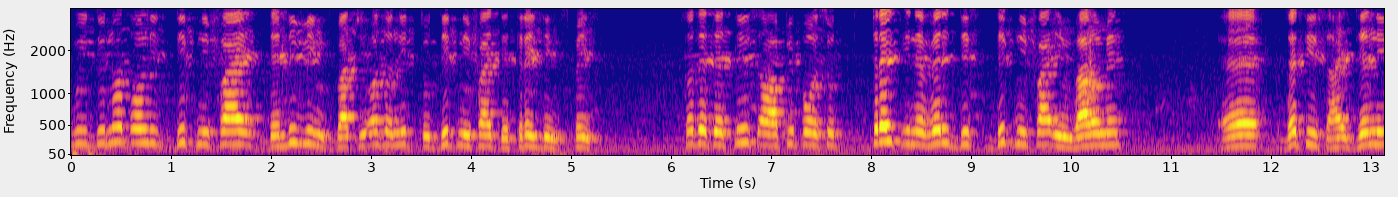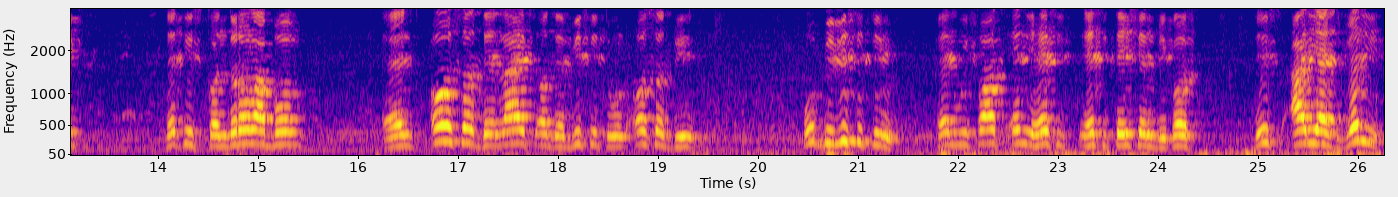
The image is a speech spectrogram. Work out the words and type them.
We do not only dignify the living, but we also need to dignify the trading space. So that at least our people should trade in a very dignified environment uh, that is hygienic, that is controllable, and also the likes of the visit will also be will be visiting and without any hesit hesitation because this area is very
